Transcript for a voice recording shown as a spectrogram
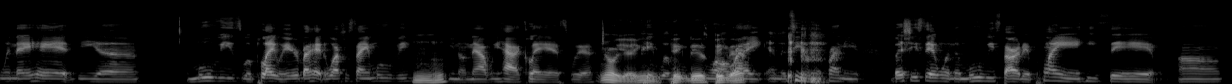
when they had the uh movies would play where everybody had to watch the same movie. hmm You know, now we high class where Oh yeah, you you can pick this, pick that. right and the TV in front of you. But she said when the movie started playing, he said, um,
